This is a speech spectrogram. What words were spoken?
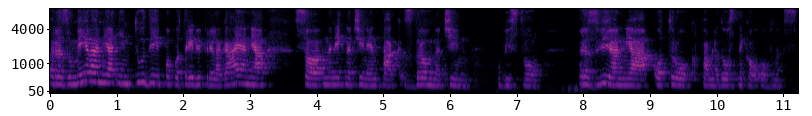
razumevanja in tudi po potrebi prilagajanja, so na nek način en tak zdrav način v bistvu razvijanja otrok, pa mladostnikov ob nas.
